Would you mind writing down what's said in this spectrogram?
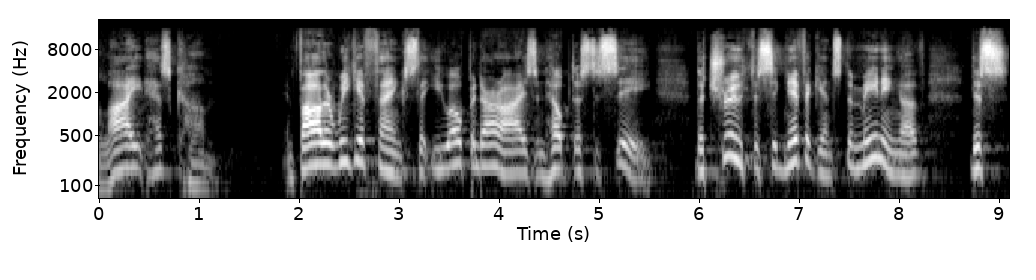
light has come. And Father, we give thanks that you opened our eyes and helped us to see the truth, the significance, the meaning of this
